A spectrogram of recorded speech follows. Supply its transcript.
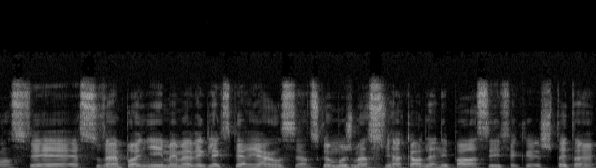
on se fait souvent pogner, même avec l'expérience. En tout cas, moi, je m'en souviens encore de l'année passée, fait que je suis peut-être un,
